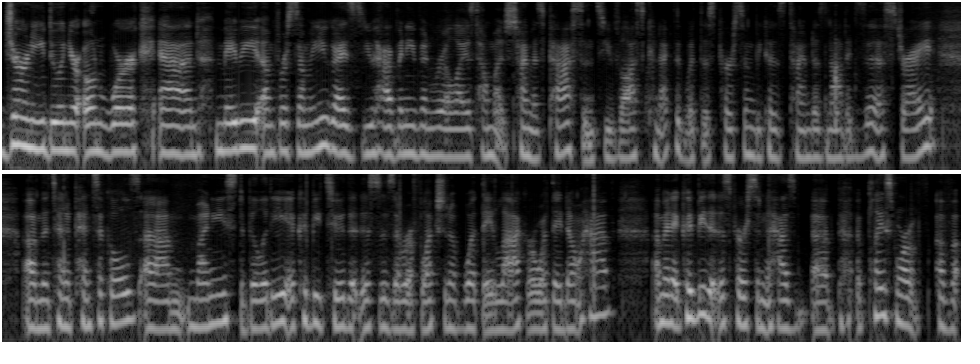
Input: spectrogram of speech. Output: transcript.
journey doing your own work and maybe um, for some of you guys you haven't even realized how much time has passed since you've last connected with this person because time does not exist right? Um, the ten of pentacles um, money stability it could be too that this is a reflection of what they lack or what they don't have. I mean it could be that this person has uh, placed more of, of a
